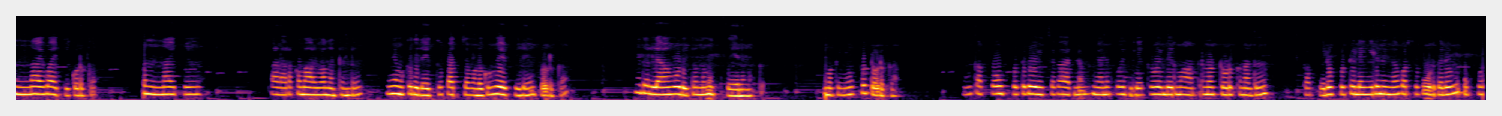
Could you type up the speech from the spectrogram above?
നന്നായി വഴറ്റി കൊടുക്കുക. നന്നായിട്ട് കളറൊക്കെ മാറി വന്നിട്ടുണ്ട്. ഇനി നമുക്ക് ഇതിലേക്ക് പച്ചമുളകും വേപ്പിലയും ഇട്ട് കൊടുക്കാം. ഇതെല്ലാം കൂടിയിട്ടൊന്ന് മിക്സ് ചെയ്യാം നമുക്ക്. നമുക്കിനി ഉപ്പിട്ട് കൊടുക്കാം. ഞാൻ കപ്പ ഉപ്പിട്ട് വേവിച്ച കാരണം ഞാനിപ്പോൾ ഇതിലേക്ക് വേണ്ടി മാത്രമാണ് ഇട്ട് കൊടുക്കുന്നത് കപ്പയിൽ ഉപ്പിട്ടില്ലെങ്കിൽ നിങ്ങൾ കുറച്ച് കൂടുതൽ ഉപ്പ്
